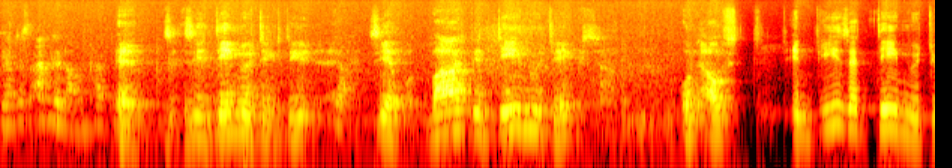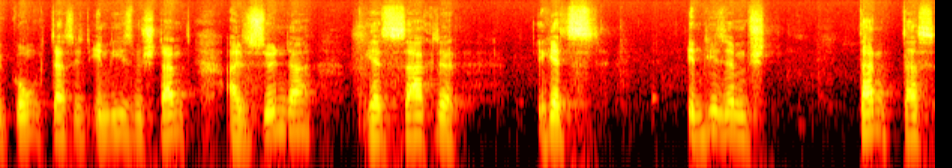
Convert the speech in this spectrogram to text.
Sie hat es angenommen. Hat Äh, sie, sie demütigt, die, Ja. sie war gedemütigt und aus, in dieser Demütigung, dass sie in diesem Stand als Sünder jetzt sagte, jetzt in diesem Stand, das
